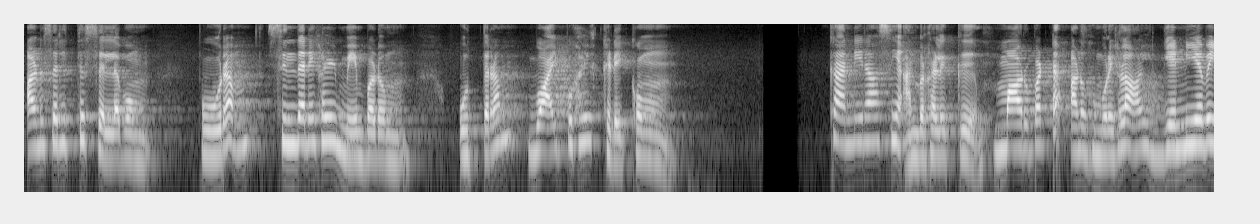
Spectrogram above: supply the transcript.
அனுசரித்து செல்லவும். பூரம் சிந்தனைகள் மேம்படும். உத்தரம் வாய்ப்புகள் கிடைக்கும். கன்னிராசி அன்பர்களுக்கு மாறுபட்ட அணுகுமுறைகளால் எண்ணியவை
